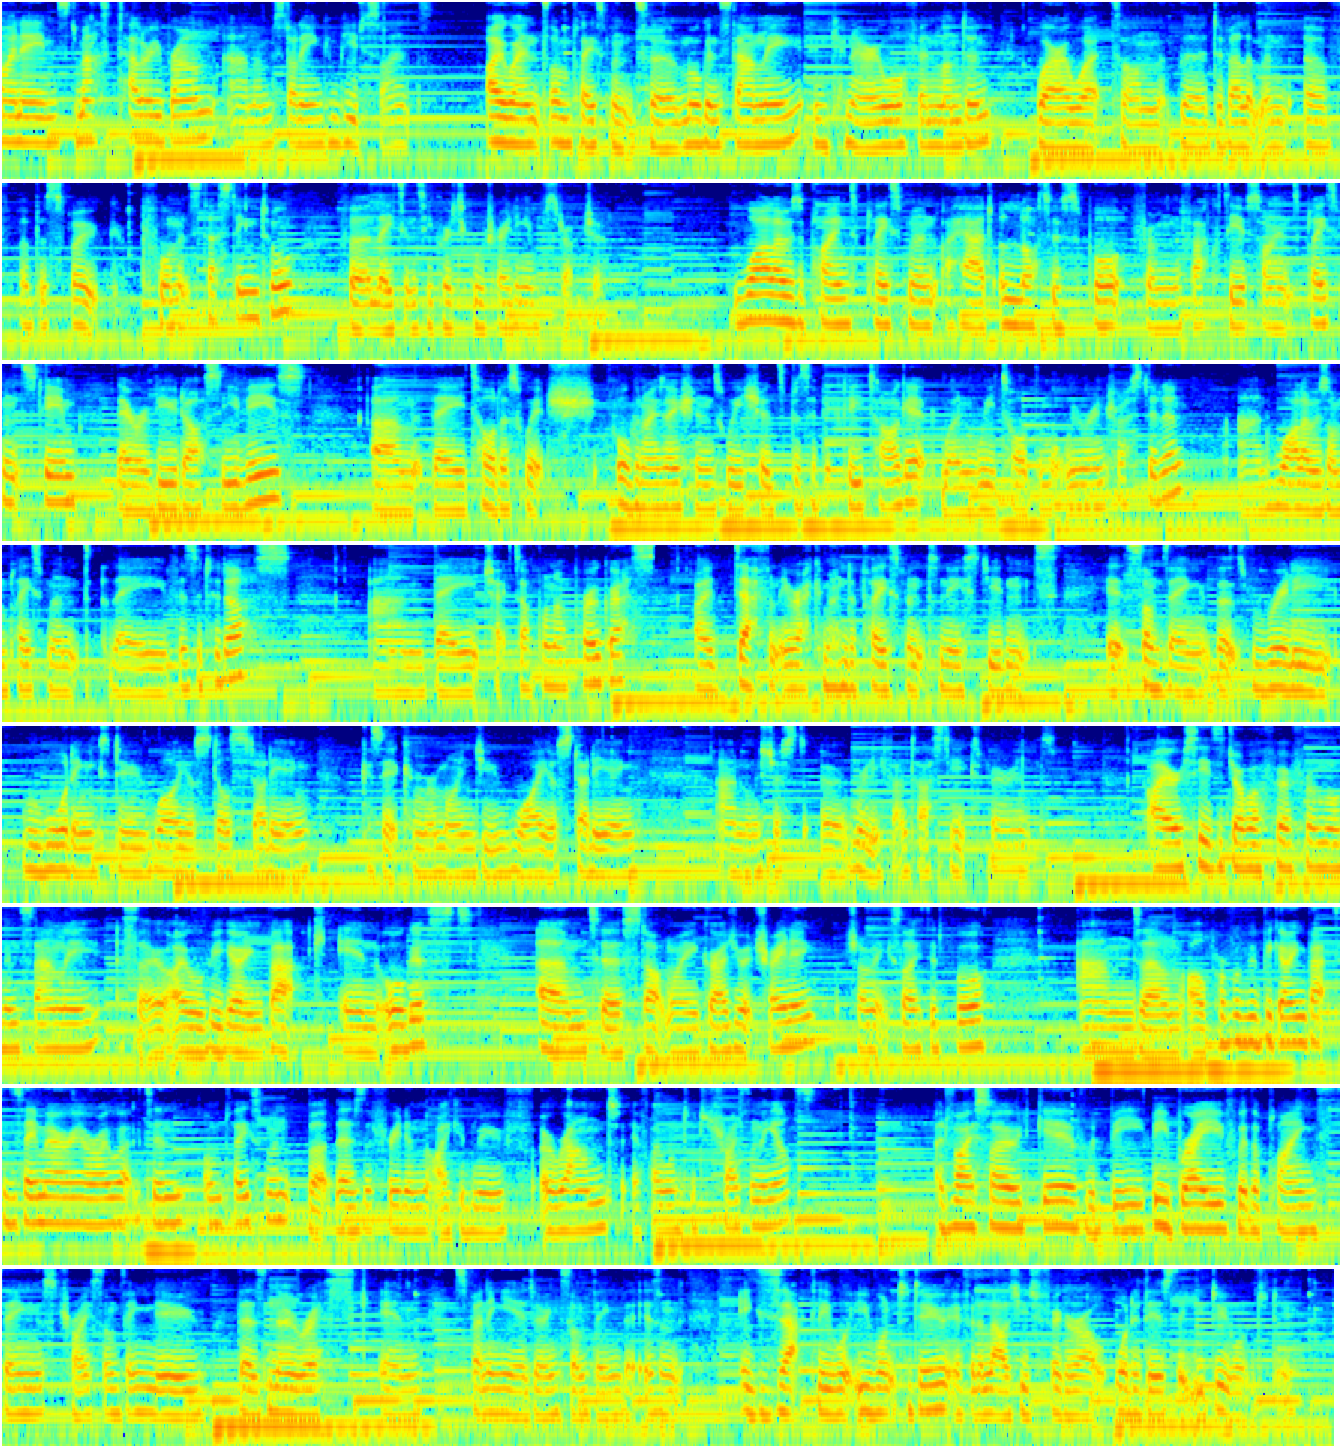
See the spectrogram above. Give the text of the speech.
My name's Damask Talary-Brown and I'm studying computer science. I went on placement to Morgan Stanley in Canary Wharf in London where I worked on the development of a bespoke performance testing tool for latency critical trading infrastructure. While I was applying to placement I had a lot of support from the Faculty of Science placements team. They reviewed our CVs um, they told us which organisations we should specifically target when we told them what we were interested in. And while I was on placement, they visited us and they checked up on our progress. I definitely recommend a placement to new students. It's something that's really rewarding to do while you're still studying because it can remind you why you're studying and was just a really fantastic experience. I received a job offer from Morgan Stanley, so I will be going back in August um, to start my graduate training, which I'm excited for. And um, I'll probably be going back to the same area I worked in on placement, but there's the freedom that I could move around if I wanted to try something else. Advice I would give would be be brave with applying to things, try something new. There's no risk in spending a year doing something that isn't exactly what you want to do if it allows you to figure out what it is that you do want to do.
